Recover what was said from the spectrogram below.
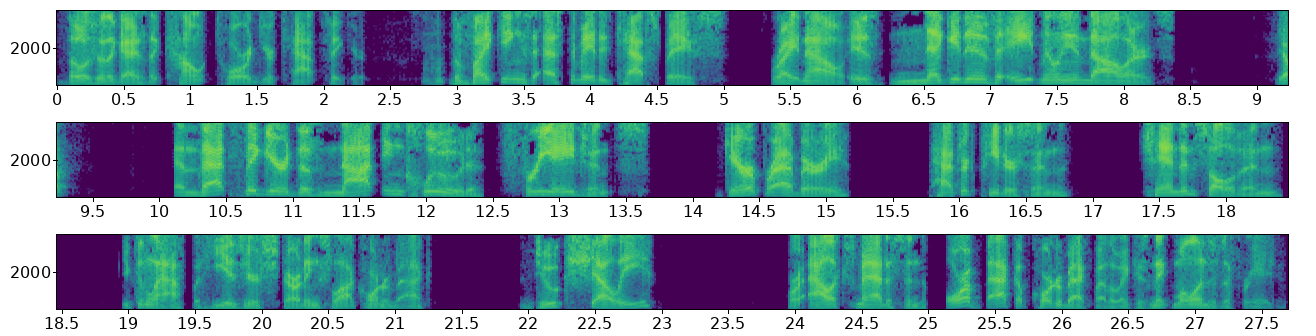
Those are the guys that count toward your cap figure. Mm-hmm. The Vikings' estimated cap space right now is negative $8 million. Yep. And that figure does not include free agents Garrett Bradbury, Patrick Peterson, Chandon Sullivan. You can laugh, but he is your starting slot cornerback. Duke Shelley or Alex Mattison or a backup quarterback, by the way, because Nick Mullens is a free agent.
